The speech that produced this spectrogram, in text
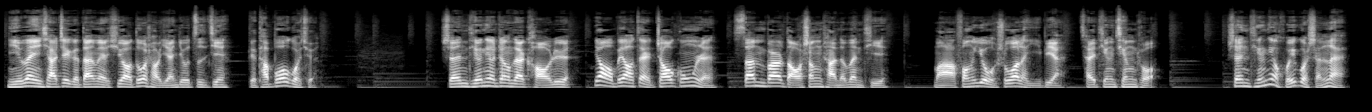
你问一下这个单位需要多少研究资金，给他拨过去。”沈婷婷正在考虑要不要再招工人三班倒生产的问题，马峰又说了一遍，才听清楚。沈婷婷回过神来：“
